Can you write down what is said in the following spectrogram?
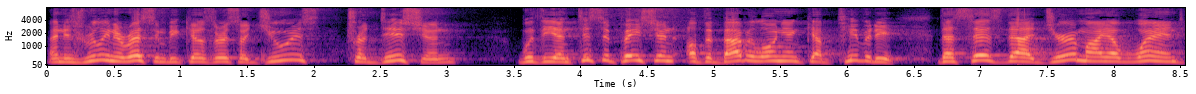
And it's really interesting because there's a Jewish tradition with the anticipation of the Babylonian captivity that says that Jeremiah went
